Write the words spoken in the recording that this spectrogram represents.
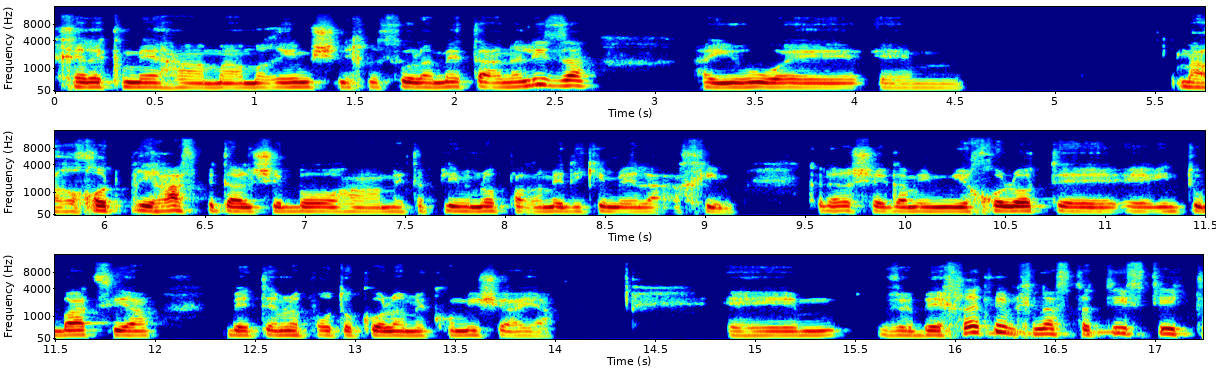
חלק מהמאמרים שנכנסו למטה-אנליזה, היו מערכות פרי-הספיטל שבו המטפלים הם לא פרמדיקים אלא אחים. כנראה שגם עם יכולות אינטובציה בהתאם לפרוטוקול המקומי שהיה. ובהחלט מבחינה סטטיסטית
